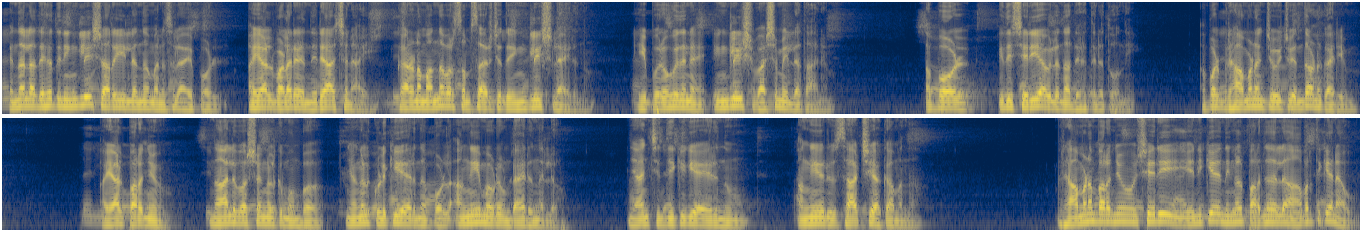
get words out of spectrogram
എന്നാൽ അദ്ദേഹത്തിന് ഇംഗ്ലീഷ് അറിയില്ലെന്ന് മനസ്സിലായപ്പോൾ അയാൾ വളരെ നിരാശനായി കാരണം അന്നവർ സംസാരിച്ചത് ഇംഗ്ലീഷിലായിരുന്നു. ഈ പുരോഹിതന് ഇംഗ്ലീഷ് വശമില്ല താനും. അപ്പോൾ ഇത് ശരിയാവില്ലെന്ന് അദ്ദേഹത്തിന് തോന്നി. അപ്പോൾ ബ്രാഹ്മണൻ ചോദിച്ചു എന്താണ് കാര്യം? അയാൾ പറഞ്ഞു നാല് വർഷങ്ങൾക്ക് മുമ്പ് ഞങ്ങൾ കുളിക്കുകയായിരുന്നപ്പോൾ അങ്ങയും അവിടെ ഉണ്ടായിരുന്നല്ലോ. ഞാൻ ചിന്തിക്കുകയായിരുന്നു അങ്ങയൊരു സാക്ഷിയാക്കാമെന്ന്. ബ്രാഹ്മണൻ പറഞ്ഞു ശരി എനിക്ക് നിങ്ങൾ പറഞ്ഞതെല്ലാം ആവർത്തിക്കാനാവും.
